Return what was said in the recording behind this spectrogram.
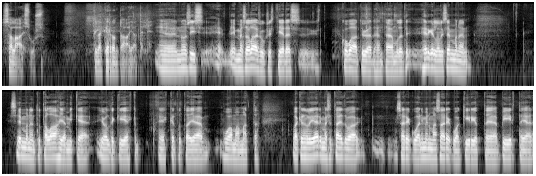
salaisuus tätä kerrontaa ajatellen? No siis en mä salaisuuksista tiedä, kovaa työtähän tämä on, mutta Herkellä oli semmoinen, semmoinen tota lahja, mikä joiltakin ehkä, ehkä tota jää huomaamatta. Vaikka ne oli äärimmäisen taitava sarjakuva, nimenomaan sarjakuvakirjoittaja ja piirtäjä,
